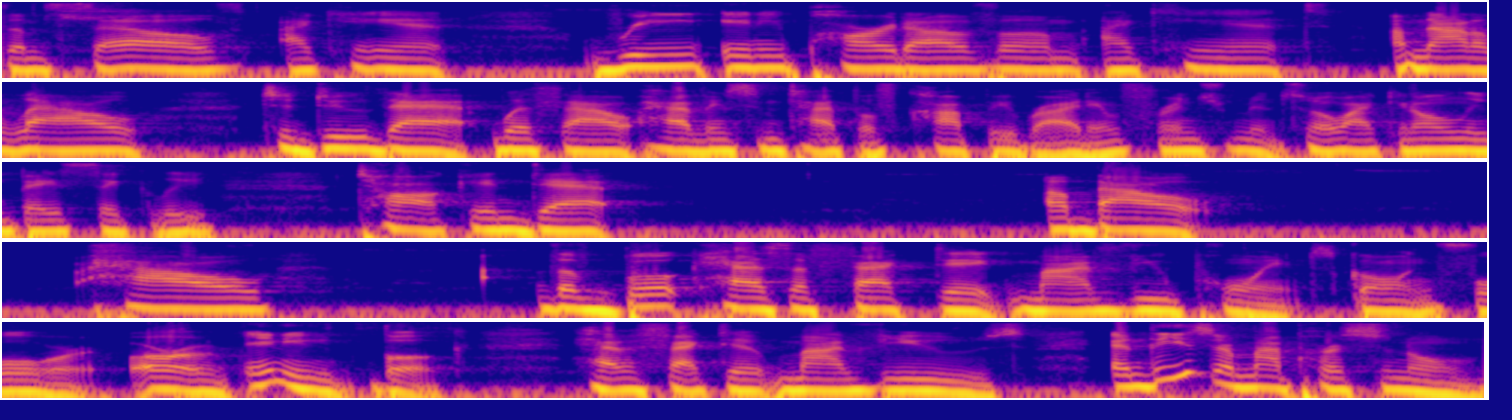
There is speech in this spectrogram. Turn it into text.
themselves, I can't read any part of them. I can't, I'm not allowed to do that without having some type of copyright infringement. So I can only basically talk in depth about how the book has affected my viewpoints going forward, or any book have affected my views. And these are my personal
